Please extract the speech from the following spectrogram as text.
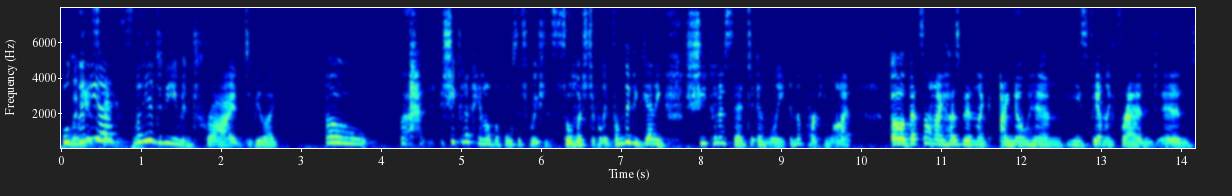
Well, Lydia's Lydia, face. Lydia didn't even try to be like, oh, she could have handled the whole situation so much differently from the beginning. She could have said to Emily in the parking lot, "Oh, that's not my husband. Like, I know him. He's family friend, and."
